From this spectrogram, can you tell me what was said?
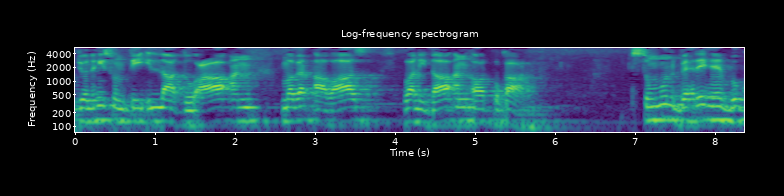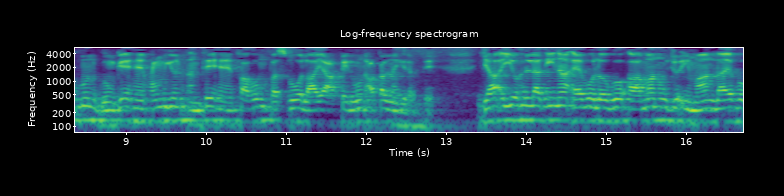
جو نہیں سنتی اللہ دعا ان مگر آواز و ندا ان اور پکار۔ سمن بہرے ہیں، بکمن گنگے ہیں امیون اندھے ہیں، فہم پسو لا یعقلون، عقل نہیں رکھتے۔ یا ایوہ اللہ دینا اے وہ لوگو آمن جو ایمان لائے ہو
